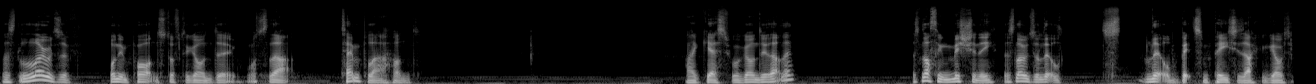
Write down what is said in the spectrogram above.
There's loads of unimportant stuff to go and do. What's that? Templar hunt. I guess we'll go and do that then. There's nothing missiony. There's loads of little little bits and pieces I could go to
